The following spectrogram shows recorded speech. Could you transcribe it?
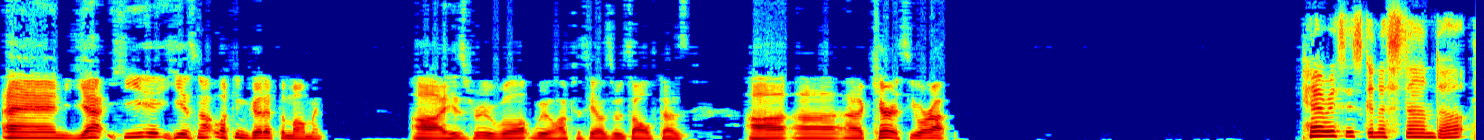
And yeah, he he is not looking good at the moment. Uh, his we'll we'll have to see how his resolve does. Uh, uh, uh, Keres, you are up. Keres is going to stand up.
